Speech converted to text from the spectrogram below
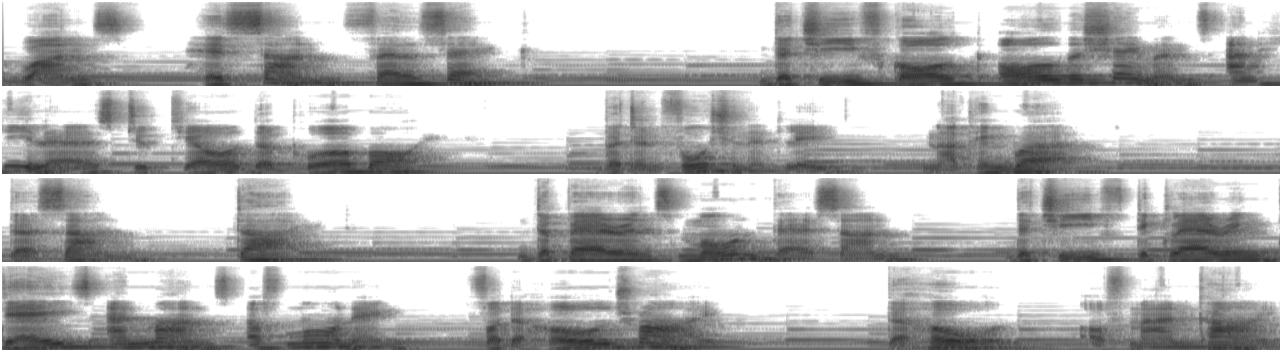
Once his son fell sick. The chief called all the shamans and healers to cure the poor boy, but unfortunately, nothing worked. The son died. The parents mourned their son, the chief declaring days and months of mourning for the whole tribe, the whole of mankind.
